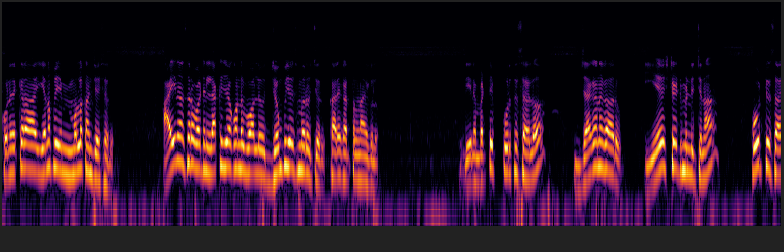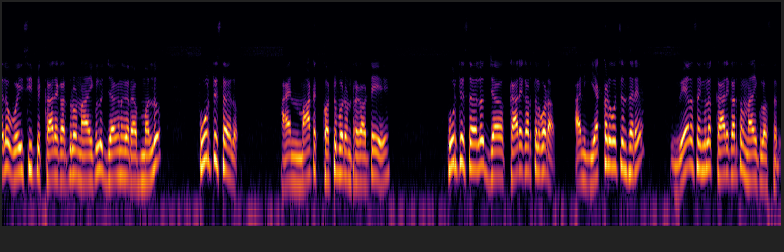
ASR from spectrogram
కొన్ని దగ్గర ఇనప ముళ్ళకం చేశారు. అయినా సరే వాటిని లెక్క చేయకుండా వాళ్ళు జంపు చేసి మరీ వచ్చారు కార్యకర్తల నాయకులు. దీన్ని బట్టి పూర్తి స్థాయిలో జగన్ గారు ఏ స్టేట్మెంట్ ఇచ్చినా పూర్తి స్థాయిలో వైసీపీ కార్యకర్తలు నాయకులు జగన్ గారి అభిమానులు పూర్తి స్థాయిలో ఆయన మాట కట్టుబడి ఉంటారు కాబట్టి పూర్తి స్థాయిలో జ కార్యకర్తలు కూడా ఆయన ఎక్కడికి వచ్చినా సరే వేల సంఖ్యలో కార్యకర్తలు నాయకులు వస్తారు.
